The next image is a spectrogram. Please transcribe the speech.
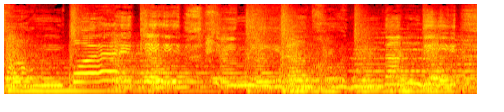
风飞去，彼年难分难离。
